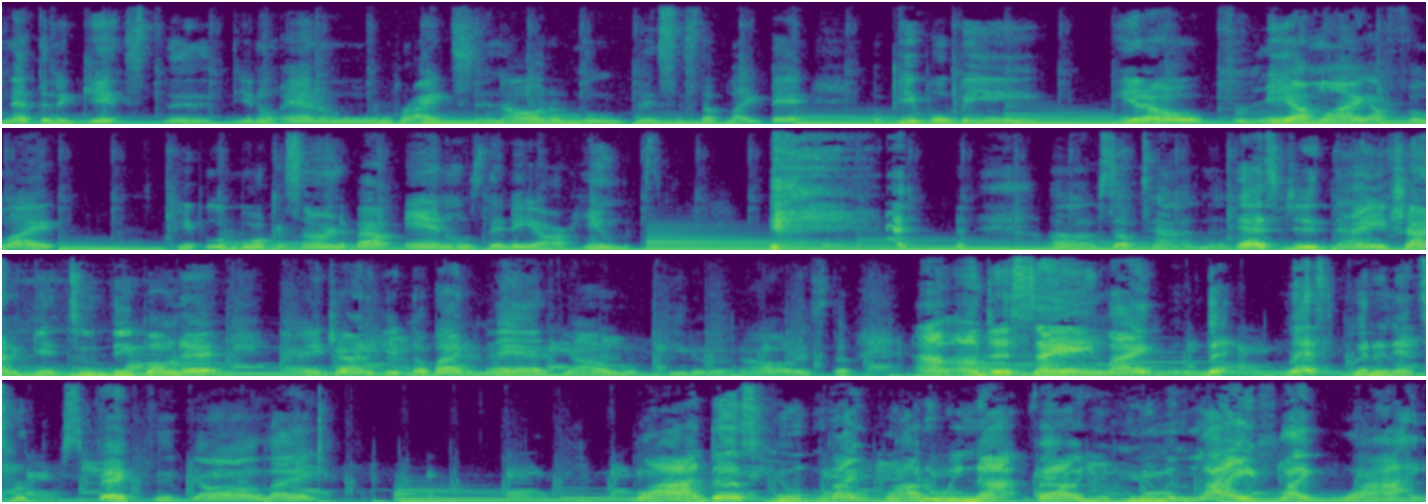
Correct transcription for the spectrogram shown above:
nothing against the you know animal rights and all the movements and stuff like that, but people be you know, for me, I'm like, I feel like people are more concerned about animals than they are humans. um, sometimes. Now, that's just, I ain't trying to get too deep on that. I ain't trying to get nobody mad if y'all with PETA and all this stuff. I'm, I'm just saying, like, let, let's put it into perspective, y'all. Like, why does human, like, why do we not value human life? Like, why?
